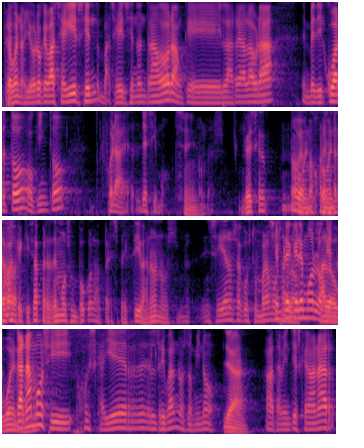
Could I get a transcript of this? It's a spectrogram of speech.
pero bueno, yo creo que va a seguir siendo, va a seguir siendo entrenador, aunque la Real ahora, en vez de ir cuarto o quinto, pues fuera el décimo. Sí. No comentaba que quizá perdemos un poco la perspectiva, ¿no? Nos, enseguida nos acostumbramos Siempre a lo, queremos lo que bueno, ganamos y, ojo, es que ayer el rival nos dominó. Ya. Ah, también tienes que ganar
